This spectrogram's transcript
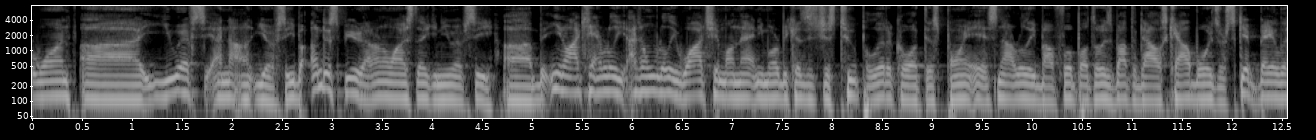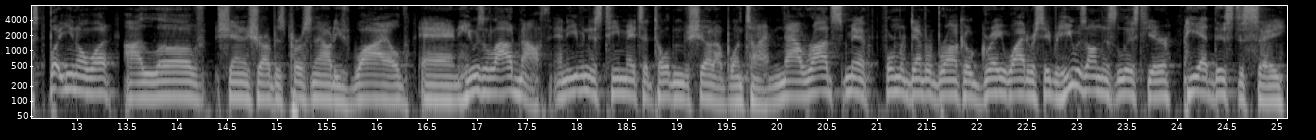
1, uh, UFC, uh, not UFC, but Undisputed. I don't know why I was thinking UFC. Uh, but, you know, I can't really, I don't really watch him on that anymore because it's just too political at this point. It's not really about football. It's always about the Dallas Cowboys or Skip Bayless. But you know what? I love Shannon Sharpe. His personality is wild, and he was a loudmouth. And even his teammates had told him to shut up one time. Now, Rod Smith, former Denver Bronco, great wide receiver, he was on this list here. He had this to say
